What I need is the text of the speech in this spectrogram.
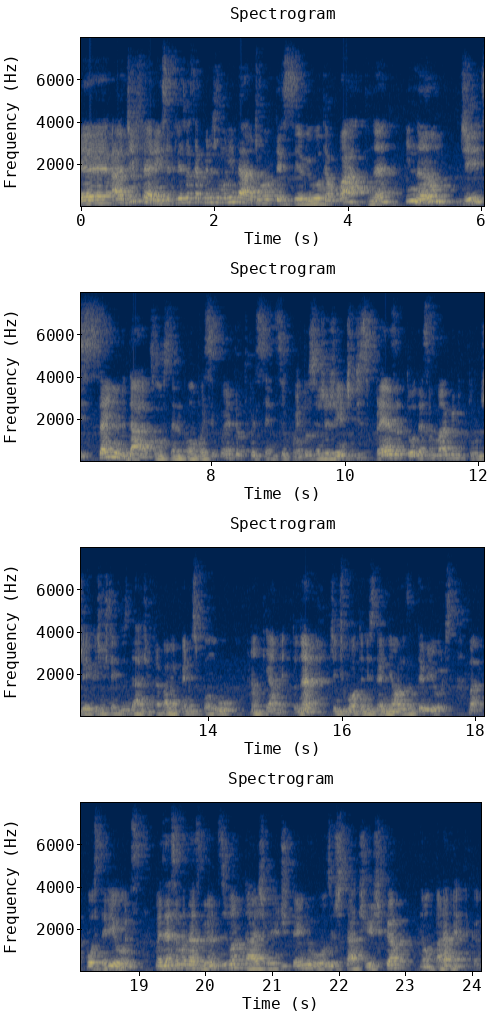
é, a diferença entre eles vai ser apenas de uma unidade, um é o terceiro e o outro é o quarto, né? E não de 100 unidades, um sendo um foi 50 e outro foi 150, ou seja, a gente despreza toda essa magnitude aí que a gente tem dos dados, a gente trabalha apenas com o ranqueamento, né? A gente volta nisso daí em aulas anteriores, posteriores. Mas essa é uma das grandes vantagens que a gente tem no uso de estatística não paramétrica.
